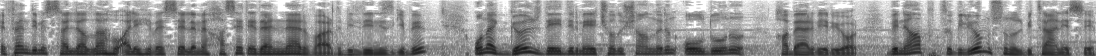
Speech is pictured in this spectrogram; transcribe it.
Efendimiz sallallahu aleyhi ve selleme haset edenler vardı bildiğiniz gibi. Ona göz değdirmeye çalışanların olduğunu haber veriyor. Ve ne yaptı biliyor musunuz bir tanesi?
